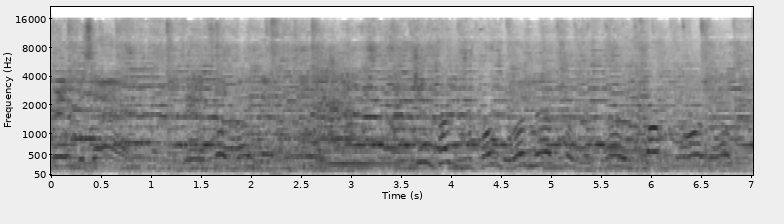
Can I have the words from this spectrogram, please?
really bizarre. They full point there. Jim Puggs was wasn't that for oh, he's all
